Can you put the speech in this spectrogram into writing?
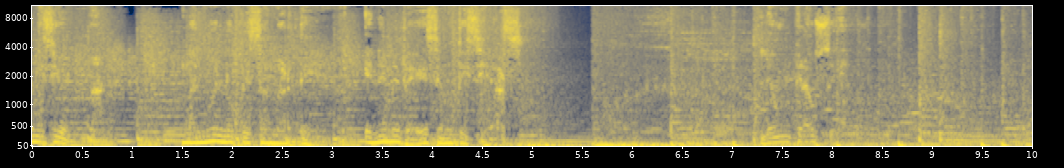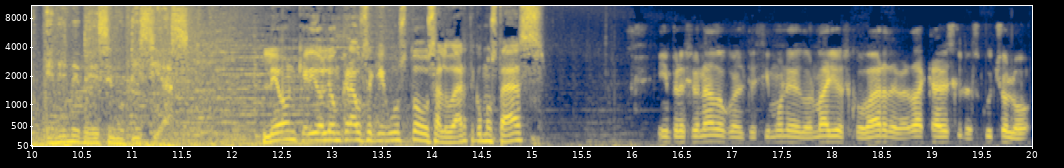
emisión. Manuel López San Martín, en MBS Noticias. León Krause, en MBS Noticias. León, querido León Krause, qué gusto saludarte, ¿cómo estás? Impresionado con el testimonio de don Mario Escobar, de verdad cada vez que lo escucho lo,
